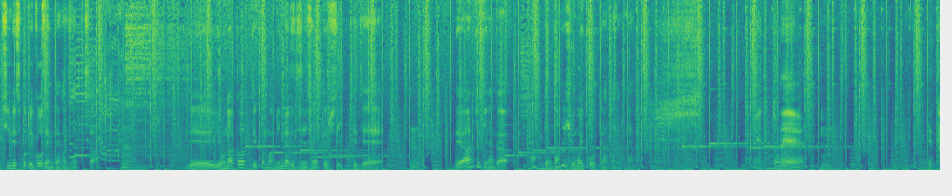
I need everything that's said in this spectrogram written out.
心霊スポット行こうぜみたいな感じになってさ。うで夜中っていうか、まあ、みんなで自転車乗ったりして行ってて。んうん。である時なんかなんでもなんで昼間行こうってなったんだろうね。えっとねうん。いや確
